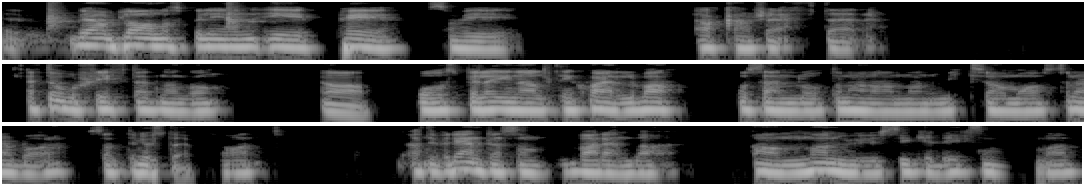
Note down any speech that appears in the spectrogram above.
eh, vi har en plan att spela in en EP som vi, ja kanske efter, efter årsskiftet någon gång. Ja. Och spela in allting själva och sen låta någon annan mixa och mastra det bara. Så att det, Just det. Att, att det är väl egentligen som varenda annan musiker, liksom att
